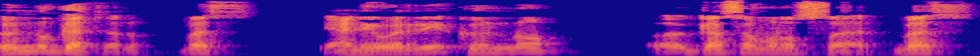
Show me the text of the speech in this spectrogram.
إنه قتله بس. يعني يوريك إنه قسم نصين بس.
